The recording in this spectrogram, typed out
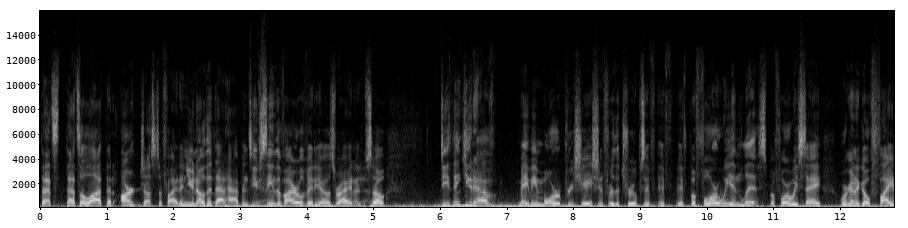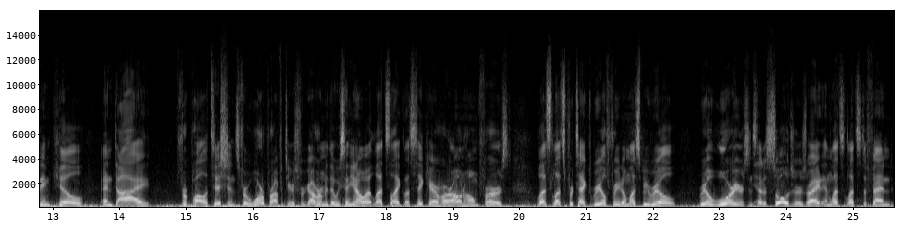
that's that's a lot that aren't justified, and you know that that happens. You've seen the viral videos, right? And so, do you think you'd have maybe more appreciation for the troops if, if, if before we enlist, before we say we're going to go fight and kill and die for politicians, for war profiteers, for government, that we say, you know what, let's like let's take care of our own home first. Let's let's protect real freedom. Let's be real real warriors instead Yeah. of soldiers, right? And let's let's defend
